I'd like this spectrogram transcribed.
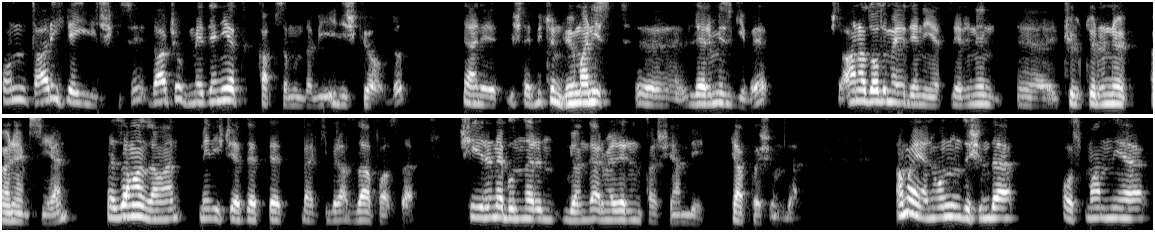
onun tarihle ilişkisi daha çok medeniyet kapsamında bir ilişki oldu. Yani işte bütün hümanistlerimiz gibi işte Anadolu medeniyetlerinin e, kültürünü önemseyen ve zaman zaman Melih Cevdet'te belki biraz daha fazla şiirine bunların göndermelerini taşıyan bir yaklaşımda. Ama yani onun dışında Osmanlı'ya,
